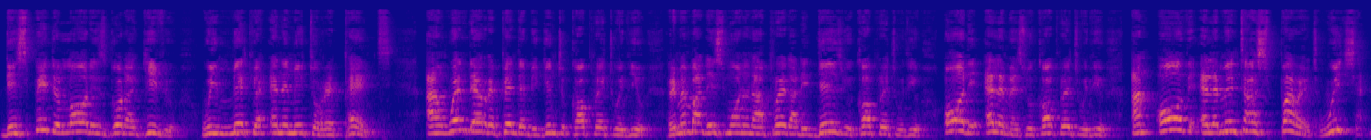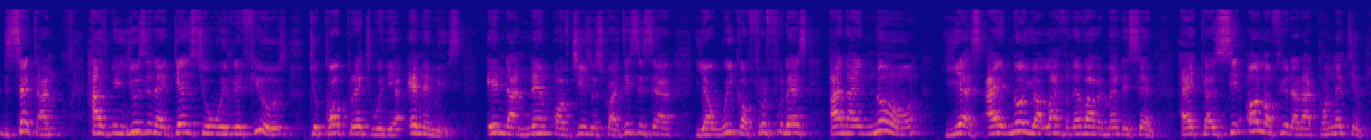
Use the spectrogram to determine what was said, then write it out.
the speed the Lord is going to give you will make your enemy to repent. And when they repent, they begin to cooperate with you. Remember this morning, I pray that the days will cooperate with you. All the elements will cooperate with you. And all the elemental spirit which Satan has been using against you will refuse to cooperate with your enemies in the name of Jesus Christ. This is a, your week of fruitfulness, and I know, yes, I know your life will never remain the same. I can see all of you that are connecting.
